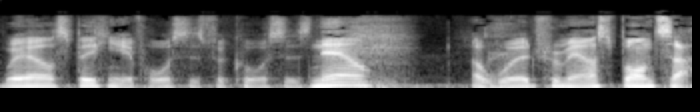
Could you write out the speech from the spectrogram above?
Well, speaking of horses for courses, now a word from our sponsor.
